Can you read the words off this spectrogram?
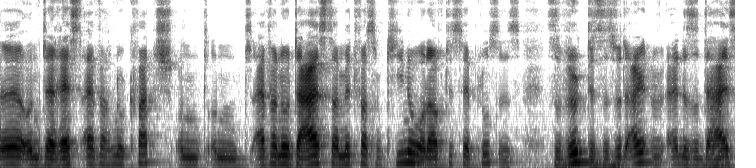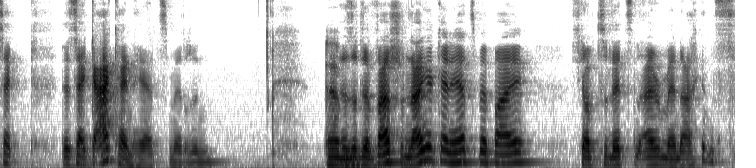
äh, und der Rest einfach nur Quatsch und, und einfach nur da ist, damit was im Kino oder auf Disney Plus ist. So wirkt es. Es wird also da ist ja, da ist ja gar kein Herz mehr drin. Ähm, also da war schon lange kein Herz mehr bei. Ich glaube zuletzt in Iron Man 1.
